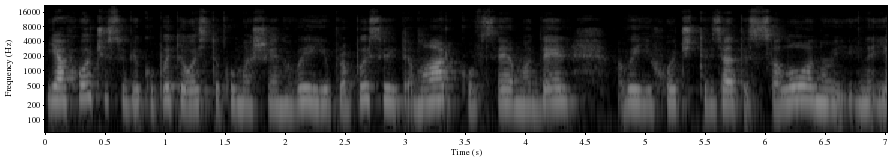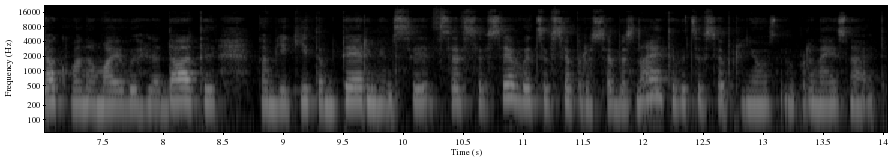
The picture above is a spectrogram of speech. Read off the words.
Я хочу собі купити ось таку машину. Ви її прописуєте, марку, все, модель, ви її хочете взяти з салону, як вона має виглядати, там який там термін, все, все, все, все. Ви це все про себе знаєте, ви це все про нього про неї знаєте.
